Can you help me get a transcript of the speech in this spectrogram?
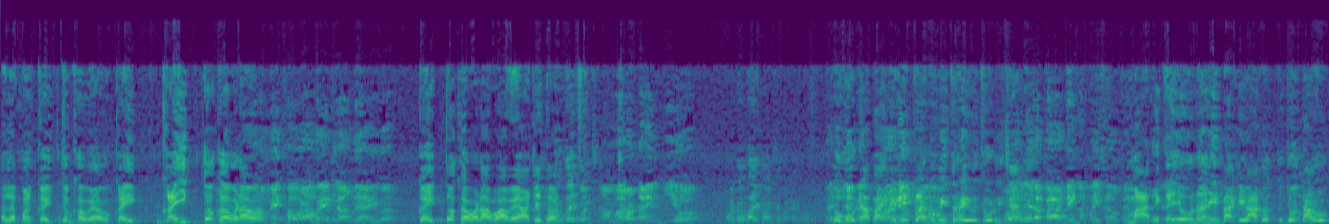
અલા પણ કંઈક તો ખવડાવો કંઈક કંઈક તો ખવડાવો. અમે ખવડાવો એટલે અમે આવ્યા. કંઈક તો ખવડાવો હવે આજે તો મોટો ભાઈ અમારો ટાઈમ ગયો. મોટો ભાઈ કોણ છે તો મોટા ભાઈને લૂંટવાનું મિત્ર એવું થોડું ચાલે. ના. મારે કઈ એવું નહીં બાકી આ તો જો તારું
